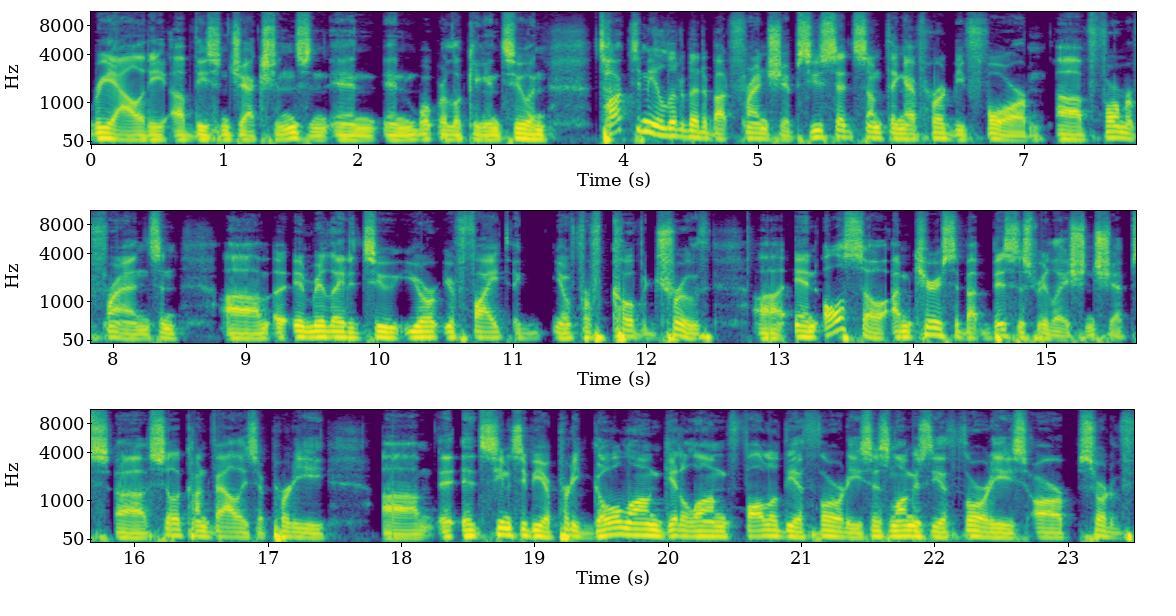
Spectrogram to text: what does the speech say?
reality of these injections and, and, and what we're looking into. And talk to me a little bit about friendships. You said something I've heard before, uh, former friends, and um, related to your your fight, uh, you know, for COVID truth. Uh, and also, I'm curious about business relationships. Uh, Silicon Valley is a pretty um, it, it, seems to be a pretty go along, get along, follow the authorities as long as the authorities are sort of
